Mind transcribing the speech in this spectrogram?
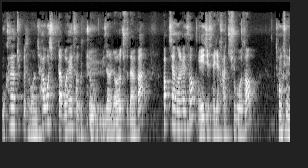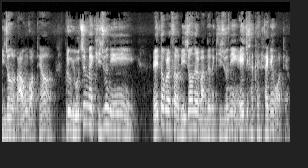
local사 쪽에서 먼저 하고 싶다고 해서 그쪽 음. region을 열어주다가 확장을 해서 AZ 3개 갖추고서 정식 region으로 나온 것 같아요. 그리고 요즘에 기준이 AWS 리전을 만드는 기준이 AZ 3개인 것 같아요.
